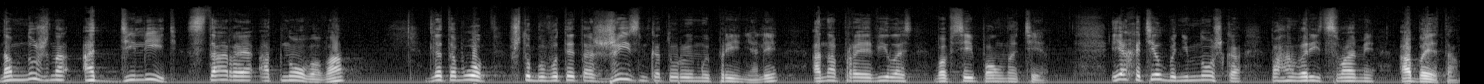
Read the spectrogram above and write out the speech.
Нам нужно отделить старое от нового для того, чтобы вот эта жизнь, которую мы приняли – она проявилась во всей полноте. И я хотел бы немножко поговорить с вами об этом.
